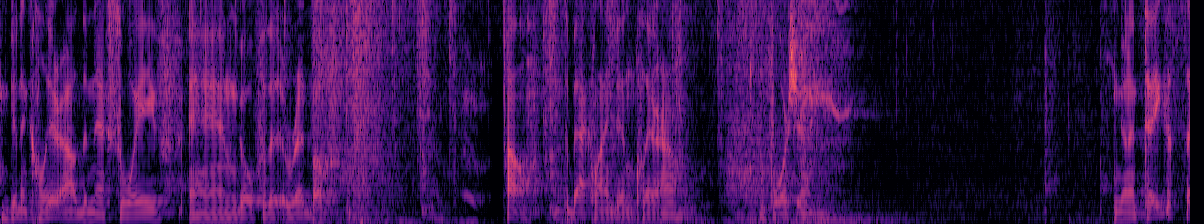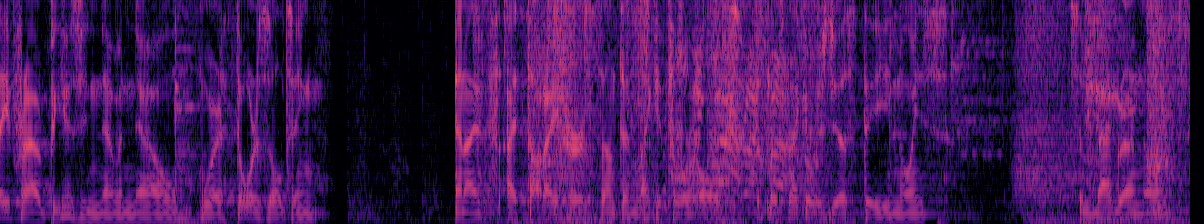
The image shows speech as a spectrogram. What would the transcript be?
I'm gonna clear out the next wave and go for the red buff. Oh, the back line didn't clear, huh? Unfortunate. I'm gonna take a safe route because you never know where Thor's ulting. And I, th I thought I heard something like a Thor ult. It looks like it was just the noise. Some background noise.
